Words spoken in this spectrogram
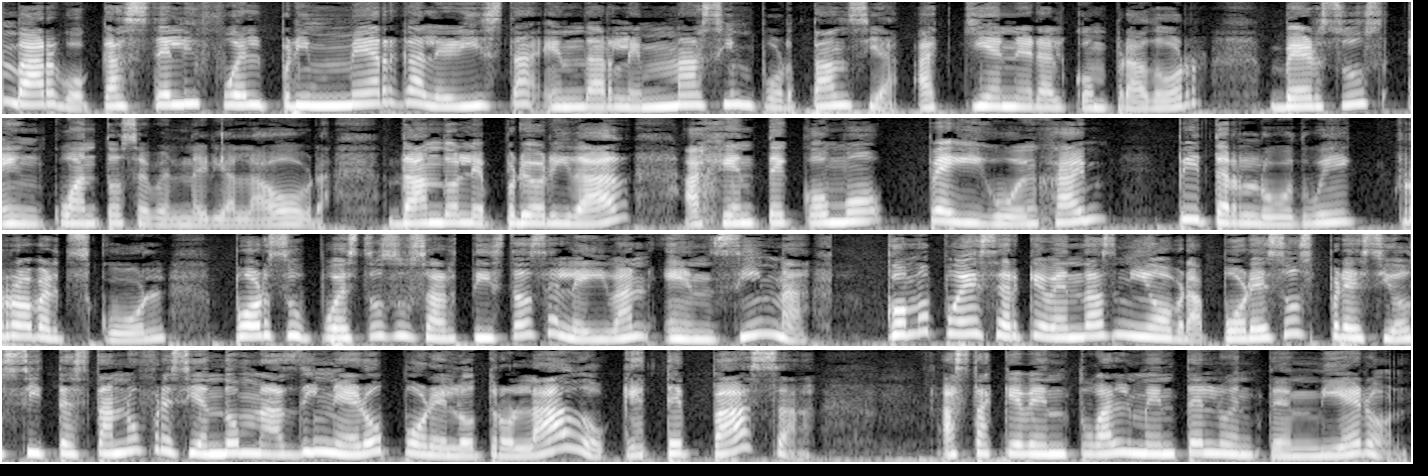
embargo, Castelli fue el primer galerista en darle más importancia a quién era el comprador versus en cuánto se vendería la obra, dándole prioridad a gente como Peggy Guggenheim, Peter Ludwig, Robert School. Por supuesto, sus artistas se le iban encima. ¿Cómo puede ser que vendas mi obra por esos precios si te están ofreciendo más dinero por el otro lado? ¿Qué te pasa? Hasta que eventualmente lo entendieron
